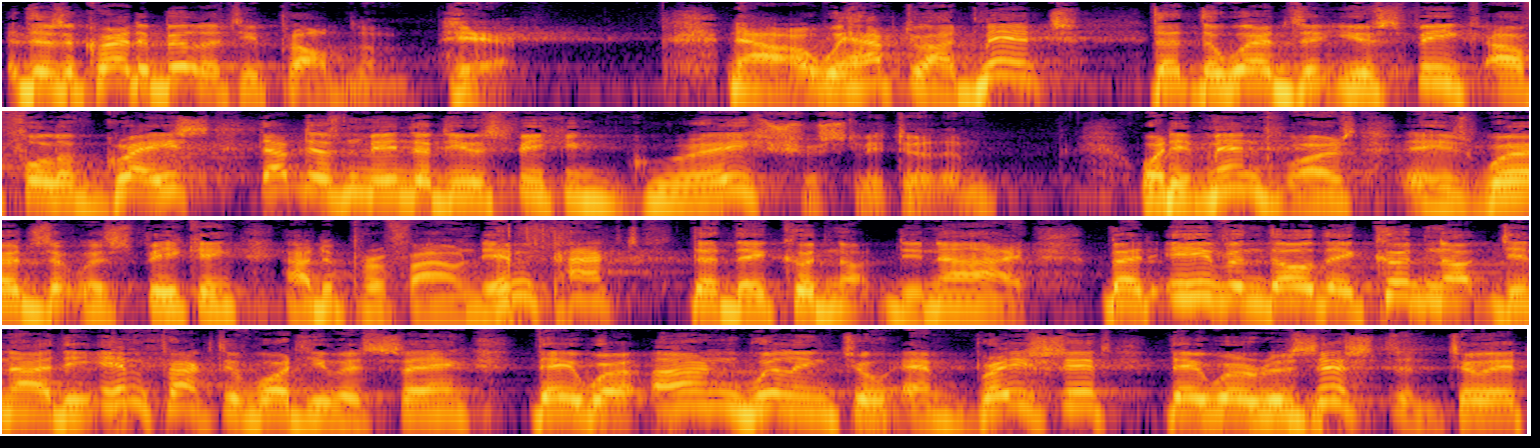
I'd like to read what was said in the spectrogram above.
There's a credibility problem here. Now, we have to admit that the words that you speak are full of grace. That doesn't mean that you're speaking graciously to them. What it meant was his words that were speaking had a profound impact that they could not deny. But even though they could not deny the impact of what he was saying, they were unwilling to embrace it. They were resistant to it.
